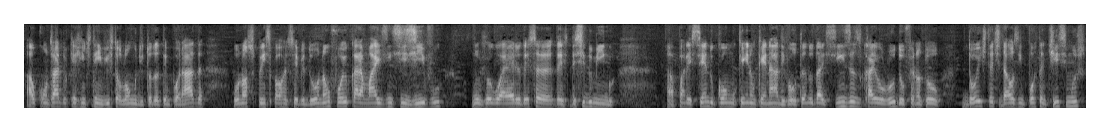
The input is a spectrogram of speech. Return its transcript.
ao contrário do que a gente tem visto ao longo de toda a temporada, o nosso principal recebedor não foi o cara mais incisivo no jogo aéreo desse, desse domingo. Aparecendo como quem não quer nada e voltando das cinzas, o Kyle Rudolph anotou dois touchdowns importantíssimos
